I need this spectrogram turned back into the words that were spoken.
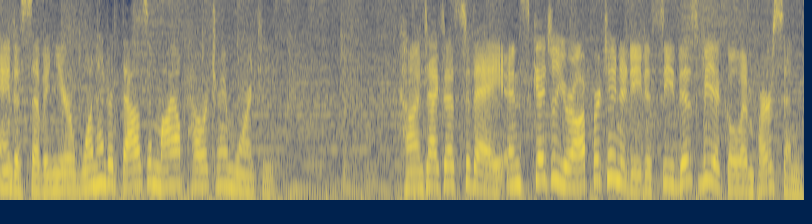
and a 7 year, 100,000 mile powertrain warranty. Contact us today and schedule your opportunity to see this vehicle in person.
